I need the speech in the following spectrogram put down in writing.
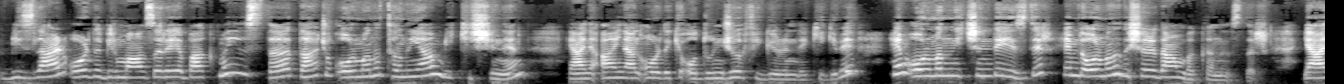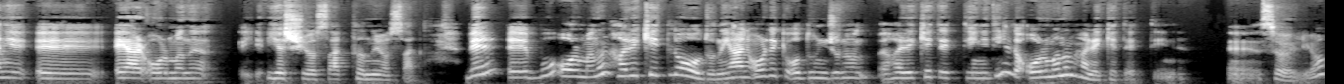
bizler orada bir manzaraya bakmayız da daha çok ormanı tanıyan bir kişinin, yani aynen oradaki oduncu figüründeki gibi hem ormanın içindeyizdir hem de ormanı dışarıdan bakanızdır. Yani e, eğer ormanı yaşıyorsak, tanıyorsak ve e, bu ormanın hareketli olduğunu yani oradaki oduncunun hareket ettiğini değil de ormanın hareket ettiğini e, söylüyor.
